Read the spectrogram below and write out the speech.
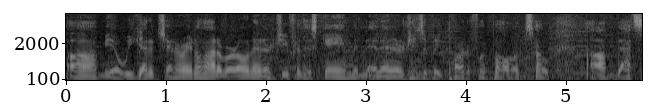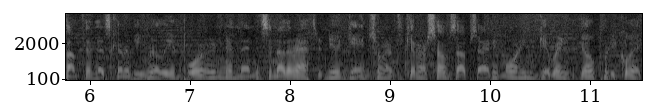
Um, you know, we got to generate a lot of our own energy for this game, and, and energy is a big part of football, and so um, that's something that's going to be really important. And then it's another afternoon game, so we have to get ourselves up Saturday morning and get ready to go pretty quick.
